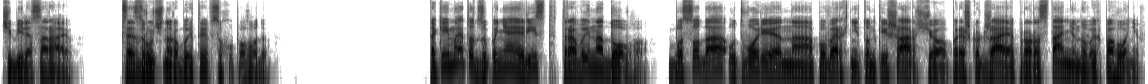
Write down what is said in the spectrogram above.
чи біля сараю. Це зручно робити в суху погоду. Такий метод зупиняє ріст трави надовго, бо сода утворює на поверхні тонкий шар, що перешкоджає проростанню нових пагонів.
